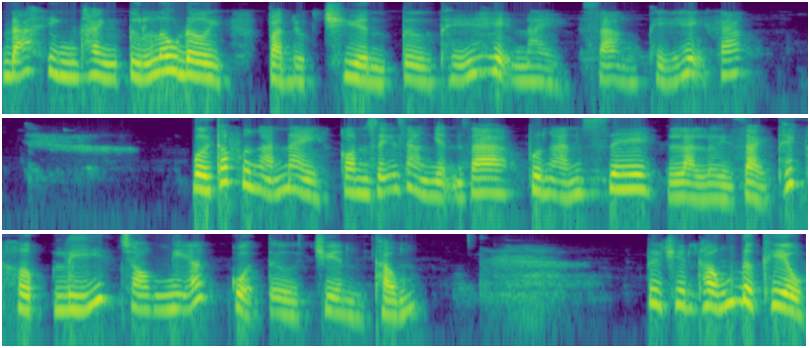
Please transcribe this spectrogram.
đã hình thành từ lâu đời và được truyền từ thế hệ này sang thế hệ khác. Với các phương án này, con dễ dàng nhận ra phương án C là lời giải thích hợp lý cho nghĩa của từ truyền thống. Từ truyền thống được hiểu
